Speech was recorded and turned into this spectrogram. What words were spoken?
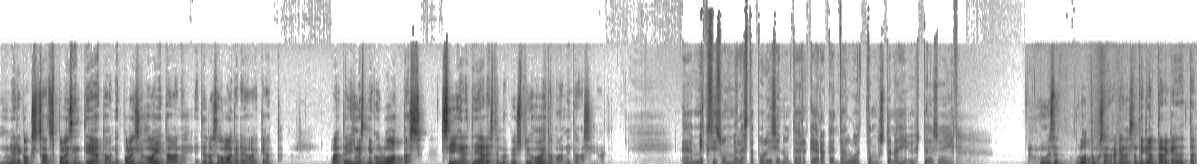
niin ne rikokset saataisiin poliisin tietoon ja poliisi hoitaa ne, ettei tulisi oman käden oikeutta, vaan että ihmiset niin luottaisi siihen, että järjestelmä pystyy hoitamaan niitä asioita. Äh, miksi sun mielestä poliisin on tärkeää rakentaa luottamusta näihin yhteisöihin? Mun mielestä luottamuksen rakentamisen tekijä on tärkeää, että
